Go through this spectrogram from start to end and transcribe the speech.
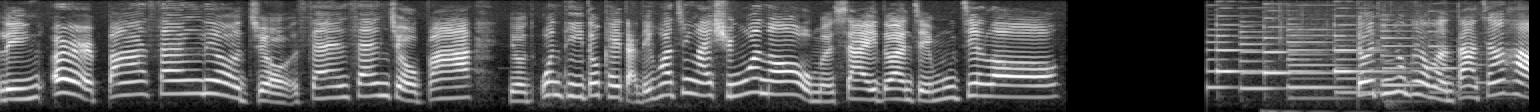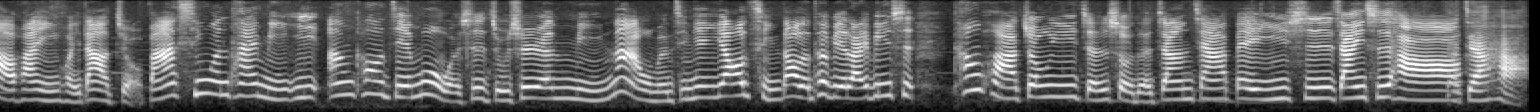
零二八三六九三三九八，有问题都可以打电话进来询问哦。我们下一段节目见喽。各位听众朋友们，大家好，欢迎回到九八新闻台迷一 Uncle 节目，我是主持人米娜。我们今天邀请到的特别来宾是康华中医诊所的张家贝医师，张医师好，大家好。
